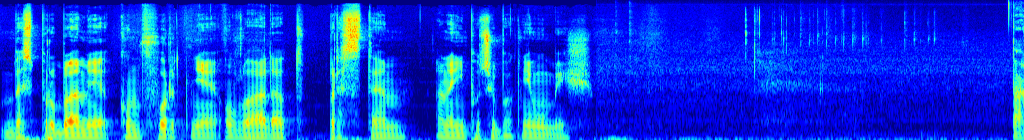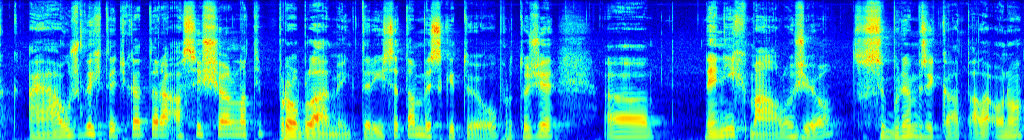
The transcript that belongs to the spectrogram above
bezproblémně, komfortně ovládat prstem a není potřeba k němu myš. Tak a já už bych teďka teda asi šel na ty problémy, které se tam vyskytují, protože uh, není jich málo, že jo, co si budeme říkat, ale ono, uh,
